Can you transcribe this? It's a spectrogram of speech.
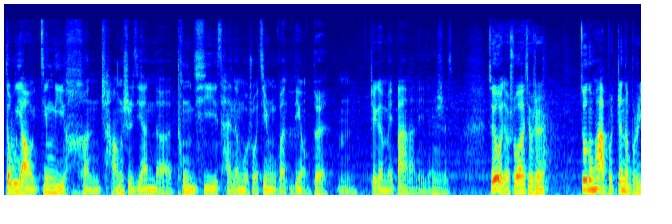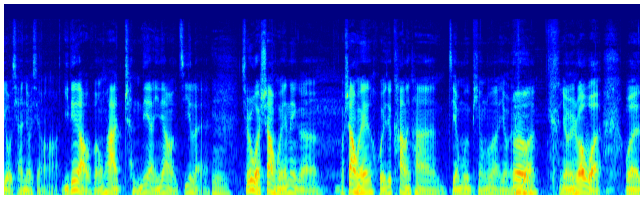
都要经历很长时间的痛期，才能够说进入稳定。对，嗯，这个没办法的一件嗯事情。所以我就说，就是做动画不真的不是有钱就行啊，一定要有文化沉淀，一定要有积累。嗯其实我上回那个，我上回回去看了看节目的评论，有人说，嗯 有人说我我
